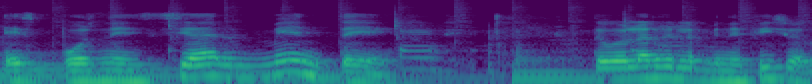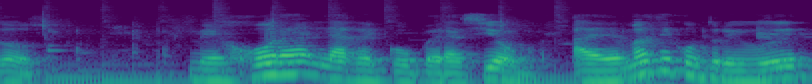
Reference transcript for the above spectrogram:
exponencialmente. Te voy a hablar del beneficio 2. Mejora la recuperación. Además de contribuir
